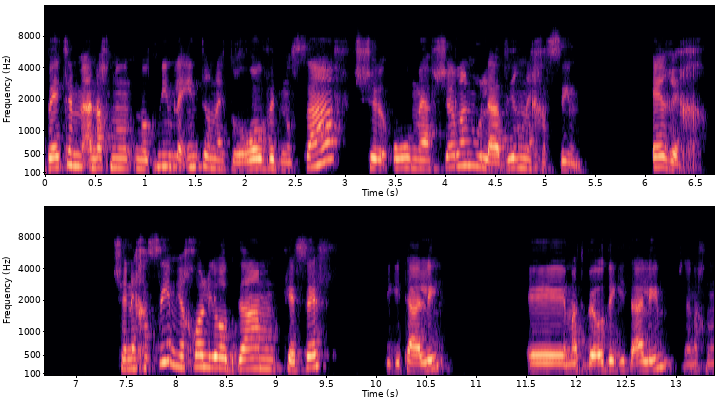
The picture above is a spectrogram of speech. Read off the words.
בעצם אנחנו נותנים לאינטרנט רובד נוסף שהוא מאפשר לנו להעביר נכסים, ערך, שנכסים יכול להיות גם כסף דיגיטלי, אמ, מטבעות דיגיטליים, שאנחנו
